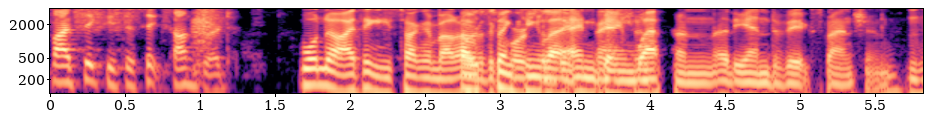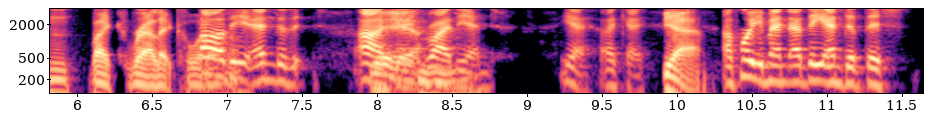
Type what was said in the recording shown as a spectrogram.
560 to 600. Well, no, I think he's talking about I over was the course thinking of like the end game weapon at the end of the expansion, Mhm. like relic or whatever. Oh, the end of it. Oh, Yeah, okay, yeah. right at the end. Yeah, okay. yeah. I thought you meant at the end of this.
